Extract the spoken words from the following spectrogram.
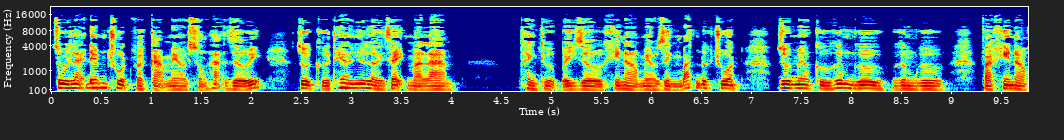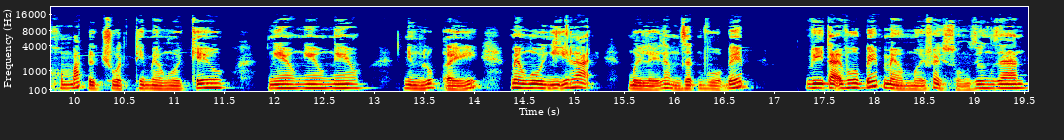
rồi lại đem chuột và cả mèo xuống hạ giới rồi cứ theo như lời dạy mà làm. Thành thử bây giờ khi nào mèo rình bắt được chuột rồi mèo cứ gầm gừ gầm gừ và khi nào không bắt được chuột thì mèo ngồi kêu ngheo ngheo ngheo. Nhưng lúc ấy mèo ngồi nghĩ lại mới lấy làm giận vua bếp. Vì tại vua bếp mèo mới phải xuống dương gian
